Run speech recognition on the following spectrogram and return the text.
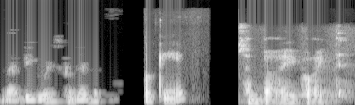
Bah Big Will, comme d'hab. Ok. Ça me paraît correct.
